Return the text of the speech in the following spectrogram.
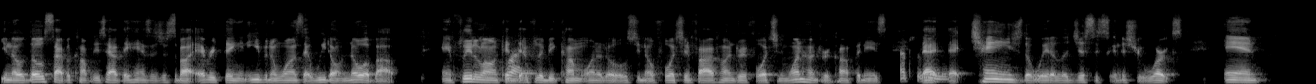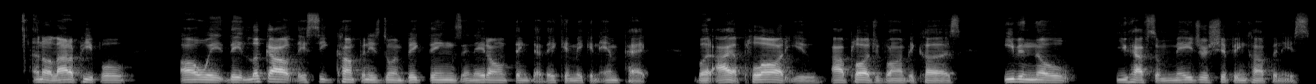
You know, those type of companies have their hands in just about everything, and even the ones that we don't know about. And Fleetalon can right. definitely become one of those, you know, Fortune 500, Fortune 100 companies Absolutely. that that change the way the logistics industry works. And I know a lot of people always they look out, they see companies doing big things, and they don't think that they can make an impact. But I applaud you. I applaud you, Von, because even though you have some major shipping companies,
